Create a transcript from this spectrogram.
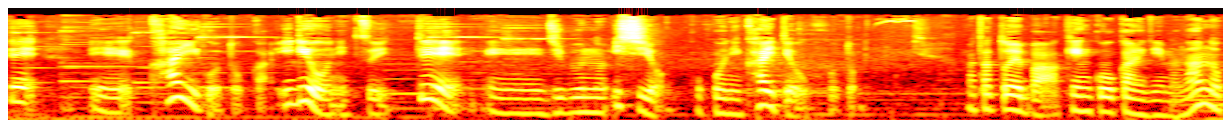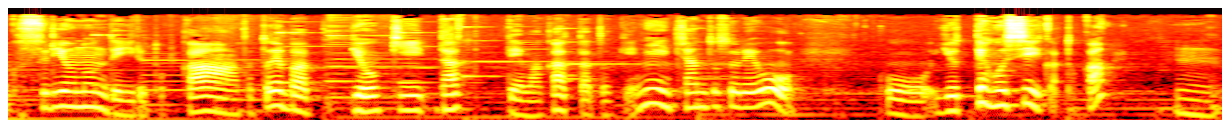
で、えー、介護とか医療について、えー、自分の意思をここに書いておくこと、まあ、例えば健康管理で今何の薬を飲んでいるとか例えば病気だって分かった時にちゃんとそれをこう言ってほしいかとか、うん、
